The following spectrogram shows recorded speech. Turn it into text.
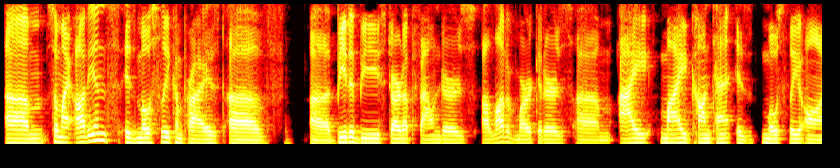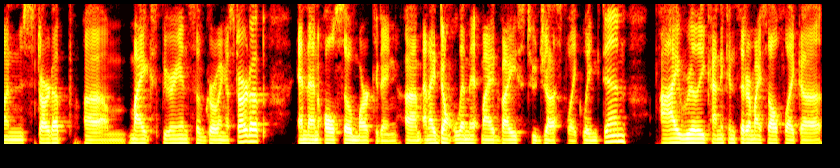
Um, so my audience is mostly comprised of uh, B2B startup founders, a lot of marketers. Um, I my content is mostly on startup, um, my experience of growing a startup, and then also marketing. Um, and I don't limit my advice to just like LinkedIn. I really kind of consider myself like a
